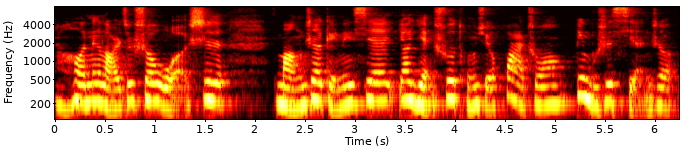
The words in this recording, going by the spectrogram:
然后那个老师就说我是忙着给那些要演出的同学化妆，并不是闲着。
